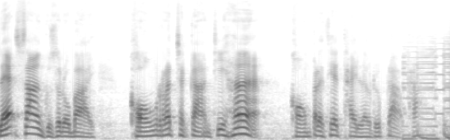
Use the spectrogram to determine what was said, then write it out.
และสร้างกุศโลบายของรัชกาลที่ 5 ของประเทศไทยแล้วหรือเปล่าครับ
